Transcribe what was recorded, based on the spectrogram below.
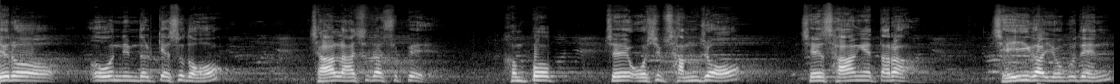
여러 의원님들께서도 잘 아시다시피 헌법 제53조 제4항에 따라 제2가 요구된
